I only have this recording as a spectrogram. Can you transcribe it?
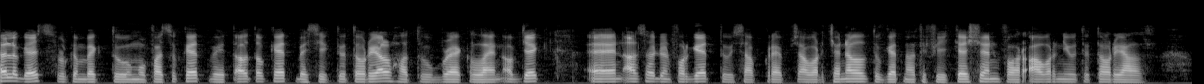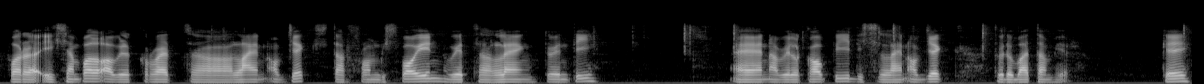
Hello guys, welcome back to Mufasu CAD with AutoCAD basic tutorial how to break a line object and also don't forget to subscribe to our channel to get notification for our new tutorials. For example, I will create a line object start from this point with a length 20 and I will copy this line object to the bottom here. Okay,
